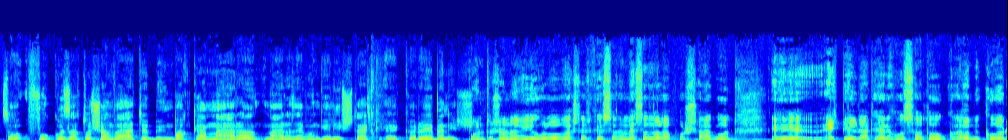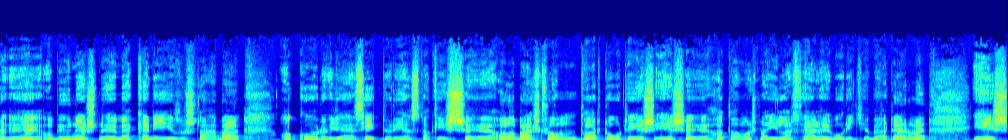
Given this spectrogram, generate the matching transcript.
Szóval fokozatosan vált ő bűnbakká már, a, már az evangélisták körében is? Pontosan, nagyon jól olvastad, köszönöm ezt az alaposságot. Egy példát erre hozhatok, amikor a bűnös nő megkeni Jézus lábát, akkor ugye széttöri azt a kis alabástrom tartót, és, és hatalmas nagy illatfelhő borítja be a termet, és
